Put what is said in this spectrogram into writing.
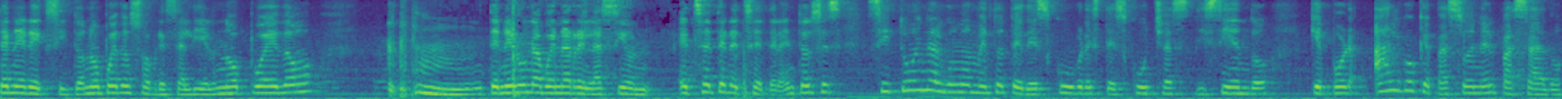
tener éxito, no puedo sobresalir, no puedo tener una buena relación, etcétera, etcétera. Entonces, si tú en algún momento te descubres, te escuchas diciendo que por algo que pasó en el pasado,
